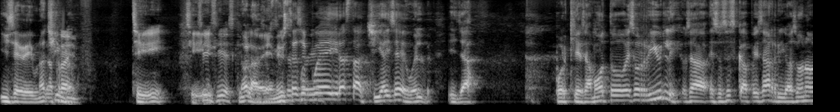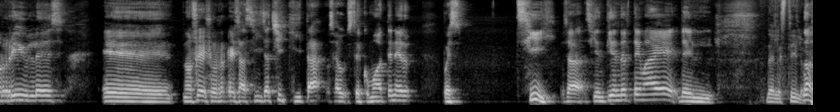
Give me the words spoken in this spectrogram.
y se ve una chimba. Sí, sí, sí, es que no la BM usted se puede... ir hasta Chía y se devuelve y ya. Porque esa moto es horrible, o sea, esos escapes arriba son horribles, eh, no sé, esa silla chiquita, o sea, usted cómo va a tener, pues sí, o sea, sí entiende el tema del... Del estilo. No,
